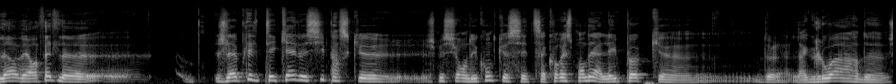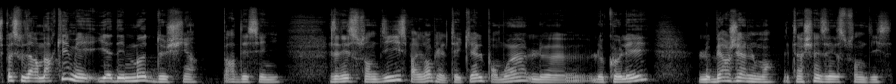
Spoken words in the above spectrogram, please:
Non, mais en fait, le je l'ai appelé le teckel aussi parce que je me suis rendu compte que ça correspondait à l'époque euh, de la, gloire de. Je sais pas si vous avez remarqué, mais il y a des modes de chiens. par décennie. Les années 70, par exemple, il y a le teckel, pour moi, le, le collet, le berger allemand est un chien des années 70.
